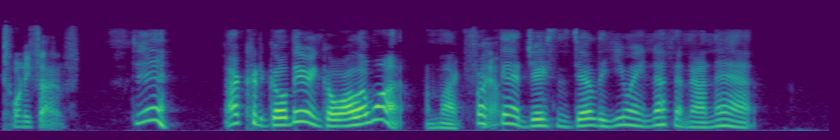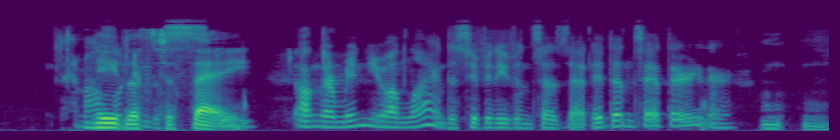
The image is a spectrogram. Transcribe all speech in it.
25. Yeah, I could go there and go all I want. I'm like, fuck Yep. that, Jason's Deli. You ain't nothing on that. Damn, I was Needless looking to say. On their menu online to see if it even says that. It doesn't say it there either. Mm-mm.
